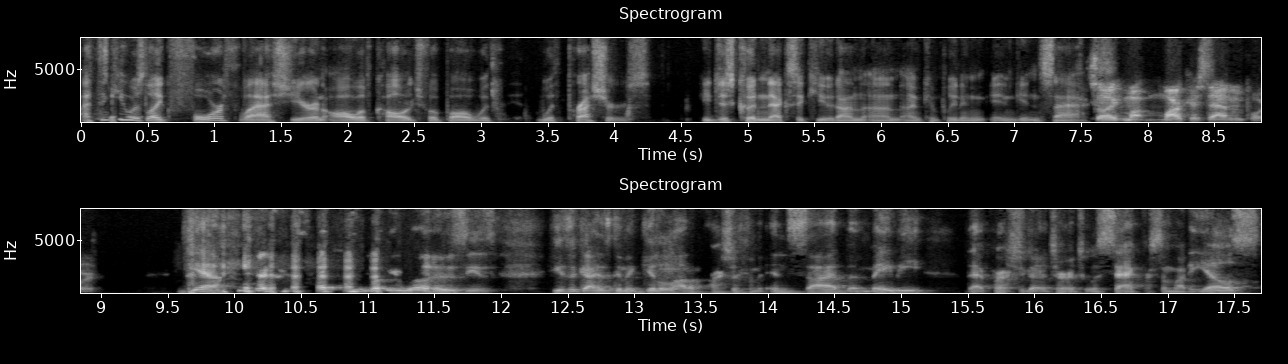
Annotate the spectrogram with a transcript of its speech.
I think so, he was like fourth last year in all of college football with with pressures. He just couldn't execute on on, on completing and getting sacked. So like Mar- Marcus Davenport. Yeah, what he was. He's he's a guy who's going to get a lot of pressure from the inside, but maybe that pressure is going to turn into a sack for somebody else.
